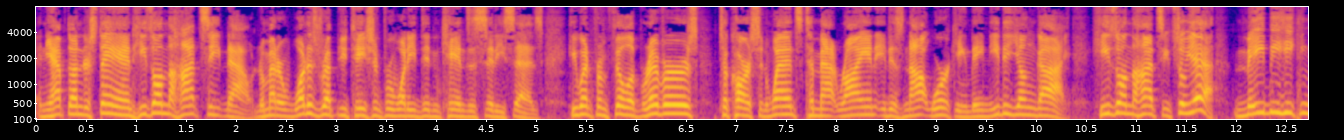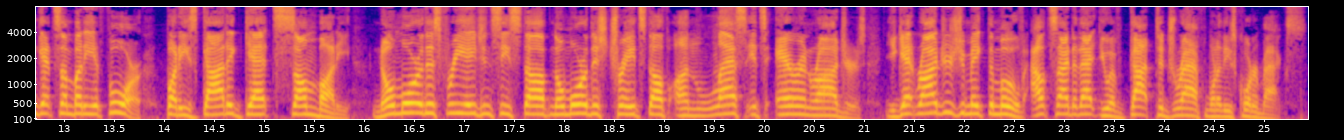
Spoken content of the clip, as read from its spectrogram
and you have to understand he's on the hot seat now, no matter what his reputation for what he did in Kansas City says. He went from Philip Rivers to Carson Wentz to Matt Ryan. It is not working. They need a young guy. He's on the hot seat. So, yeah, maybe he can get somebody at four. But he's got to get somebody. No more of this free agency stuff, no more of this trade stuff unless it's Aaron Rodgers. You get Rodgers, you make the move. Outside of that, you have got to draft one of these quarterbacks.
